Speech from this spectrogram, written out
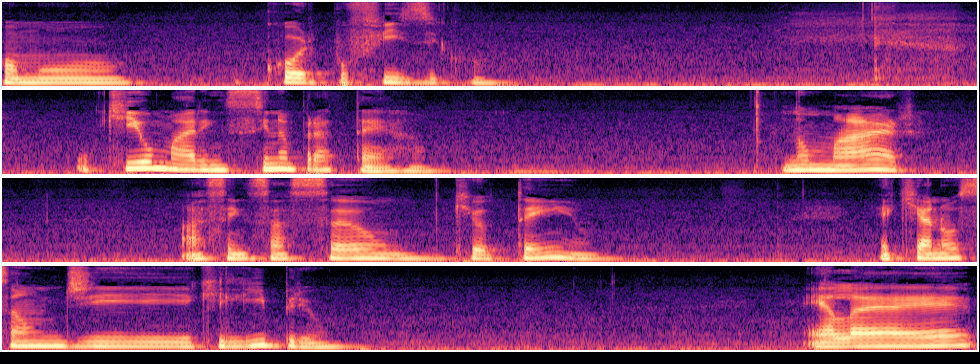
como corpo físico. O que o mar ensina para a terra? No mar, a sensação que eu tenho é que a noção de equilíbrio ela é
